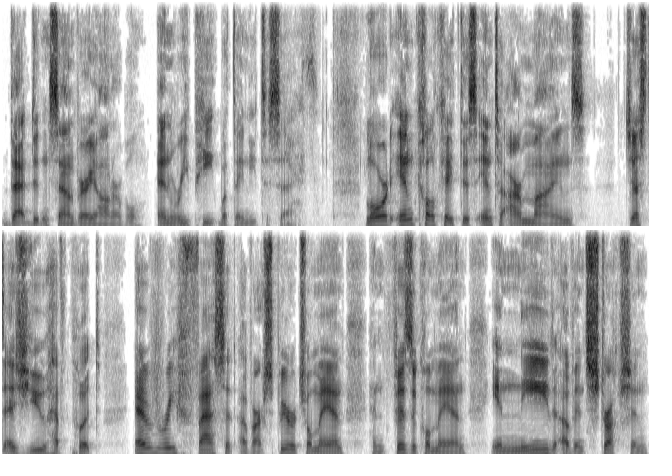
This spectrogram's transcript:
That didn't sound very honorable and repeat what they need to say. Lord, inculcate this into our minds, just as you have put every facet of our spiritual man and physical man in need of instruction,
